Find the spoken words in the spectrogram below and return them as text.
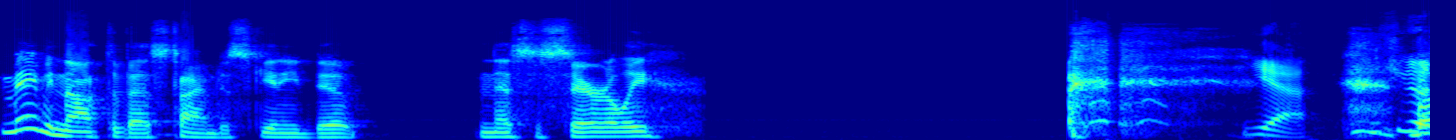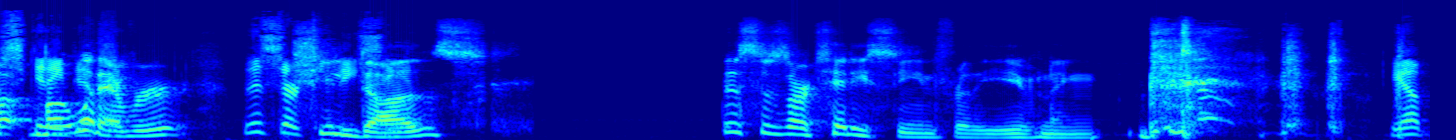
maybe not the best time to skinny dip necessarily. Yeah, you go but, skinny but whatever This is our she titty scene. does. This is our titty scene for the evening. Yep.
